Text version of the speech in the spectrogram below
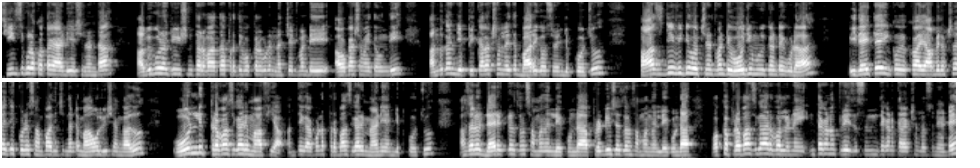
సీన్స్ కూడా కొత్తగా యాడ్ చేసిరంట అవి కూడా చూసిన తర్వాత ప్రతి ఒక్కరు కూడా నచ్చేటువంటి అవకాశం అయితే ఉంది. అందుకని చెప్పి కలెక్షన్లు అయితే భారీగా వస్తాయని చెప్పుకోవచ్చు. పాజిటివిటీ వచ్చినటువంటి ఓజీ మూవీ కంటే కూడా ఇదైతే ఇంకో ఒక యాభై లక్షలు అయితే ఎక్కువ సంపాదించిందంటే మామూలు విషయం కాదు. ఓన్లీ ప్రభాస్ గారి మాఫియా అంతేకాకుండా ప్రభాస్ గారి మ్యానీ అని చెప్పుకోవచ్చు. అసలు డైరెక్టర్తో సంబంధం లేకుండా ప్రొడ్యూసర్తో సంబంధం లేకుండా ఒక్క ప్రభాస్ గారి వల్లనే ఇంతగానో క్రేజ్ వస్తుంది ఇంతగానో కలెక్షన్లు వస్తున్నాయి అంటే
